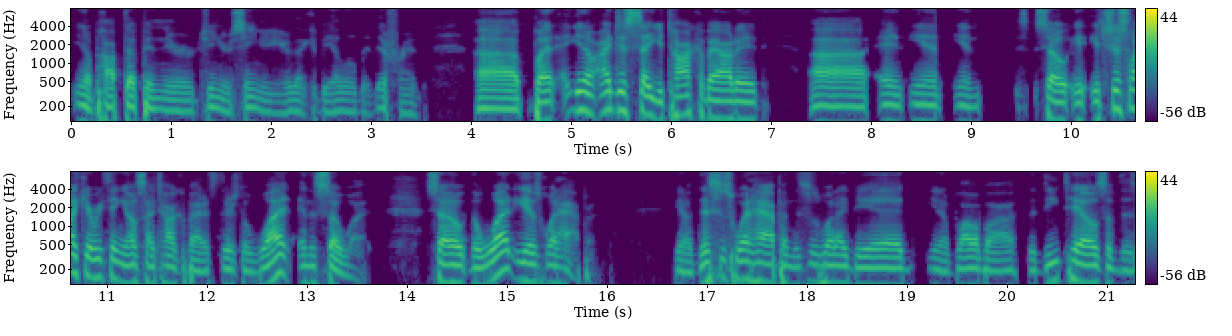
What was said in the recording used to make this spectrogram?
you know popped up in your junior senior year, that could be a little bit different. Uh, but you know, I just say you talk about it, uh, and in in so it, it's just like everything else I talk about. It's there's the what and the so what. So the what is what happened. You know, this is what happened. This is what I did. You know, blah blah blah. The details of the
